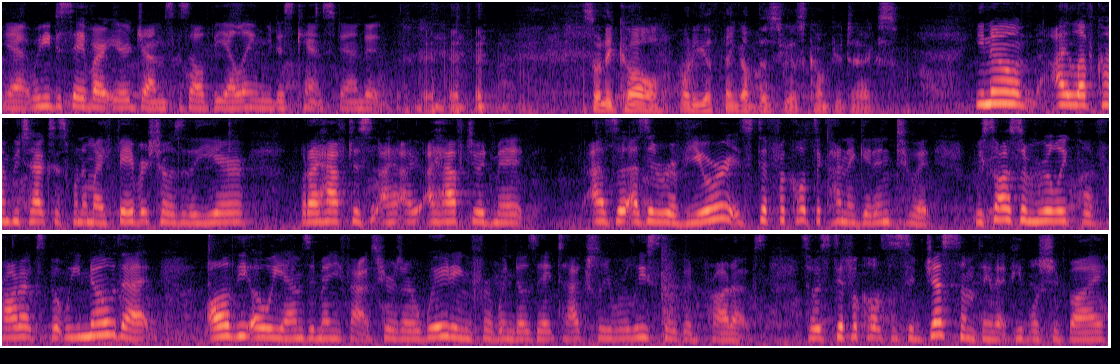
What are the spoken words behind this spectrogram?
Yeah, we need to save our eardrums because all the yelling, we just can't stand it. So, Nicole, what do you think of this year's Computex? You know, I love Computex. It's one of my favorite shows of the year. But I have to, I have to admit, as a, as a reviewer, it's difficult to kind of get into it. We saw some really cool products, but we know that all the OEMs and manufacturers are waiting for Windows 8 to actually release their good products. So it's difficult to suggest something that people should buy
